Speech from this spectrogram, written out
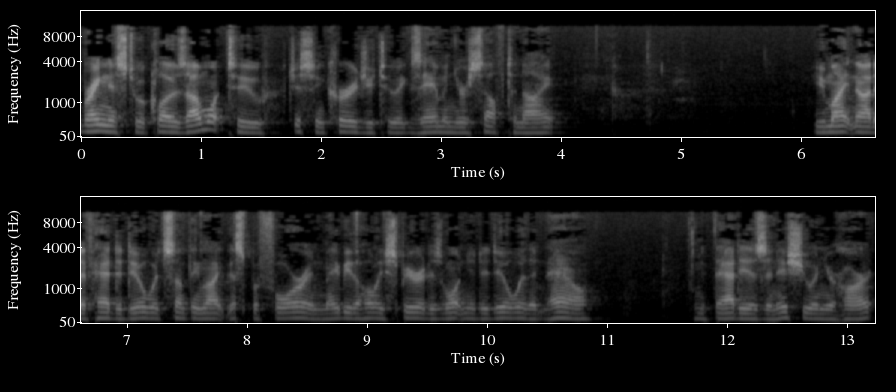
bring this to a close, I want to just encourage you to examine yourself tonight. You might not have had to deal with something like this before, and maybe the Holy Spirit is wanting you to deal with it now, if that is an issue in your heart.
